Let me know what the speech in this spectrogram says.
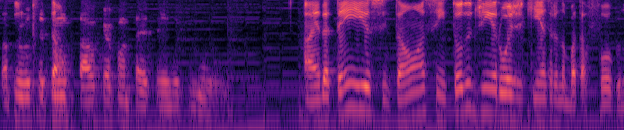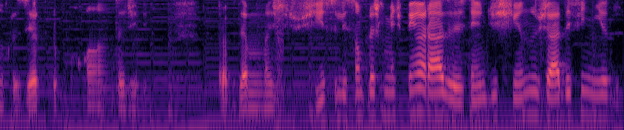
Só para você então, pensar o que acontece aí nesse mundo. Ainda tem isso. Então, assim, todo o dinheiro hoje que entra no Botafogo, no Cruzeiro, por conta de problemas de justiça, eles são praticamente penhorados, eles têm um destino já definido.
